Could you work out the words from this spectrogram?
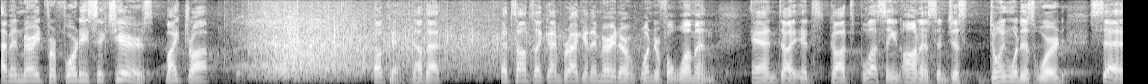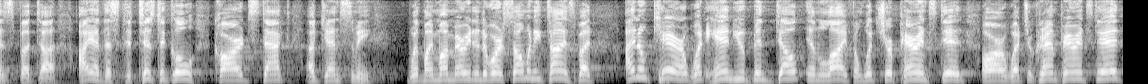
I've been married for 46 years. Mic drop. Okay, now that that sounds like I'm bragging. I married a wonderful woman, and uh, it's God's blessing on us and just doing what His Word says. But uh, I had the statistical card stacked against me with my mom married and divorced so many times, but I don't care what hand you've been dealt in life and what your parents did or what your grandparents did.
